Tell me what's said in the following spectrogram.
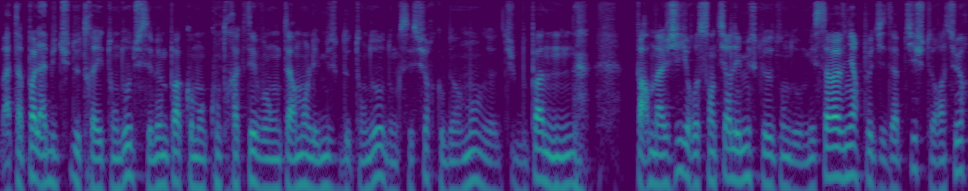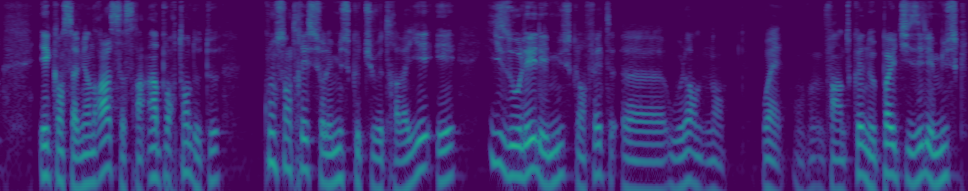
bah t'as pas l'habitude de travailler ton dos, tu sais même pas comment contracter volontairement les muscles de ton dos, donc c'est sûr qu'au bout d'un moment tu peux pas par magie ressentir les muscles de ton dos. Mais ça va venir petit à petit, je te rassure. Et quand ça viendra, ça sera important de te concentrer sur les muscles que tu veux travailler et isoler les muscles en fait, euh, ou alors non, Ouais, enfin en tout cas ne pas utiliser les muscles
